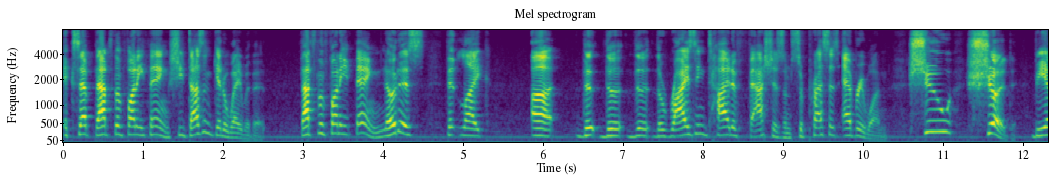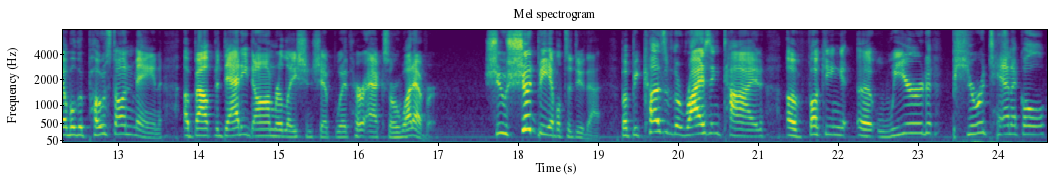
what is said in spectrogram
Except that's the funny thing. She doesn't get away with it. That's the funny thing. Notice that, like, uh, the, the, the, the rising tide of fascism suppresses everyone. Shoe should be able to post on main about the daddy dom relationship with her ex or whatever. Shoe should be able to do that. But because of the rising tide of fucking uh, weird, puritanical,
